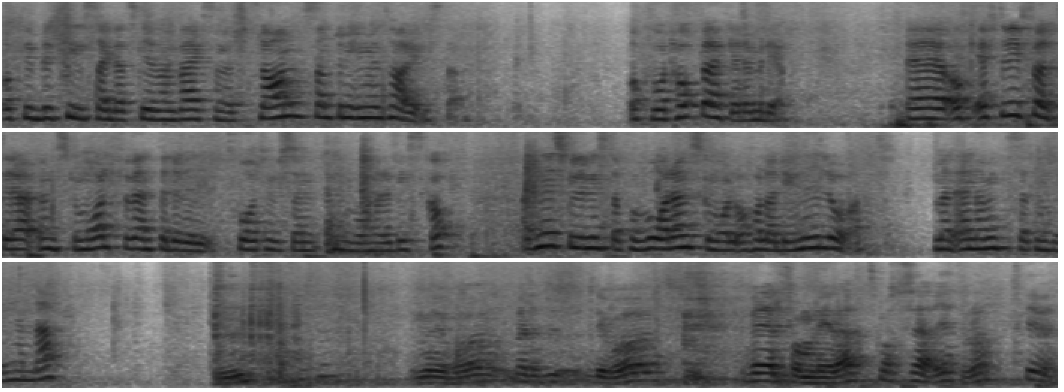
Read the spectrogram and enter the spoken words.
och vi blev tillsagda att skriva en verksamhetsplan samt en inventarielista och vårt hopp ökade med det. Eh, och efter vi följt era önskemål förväntade vi, 2000 invånare biskop, att ni skulle lyssna på våra önskemål och hålla det ni lovat. Men än har vi inte sett någonting hända. Mm. Men det var, väldigt, det var välformulerat, måste jag säga. Jättebra skrivet.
